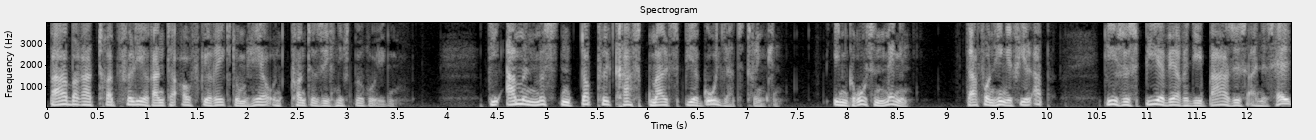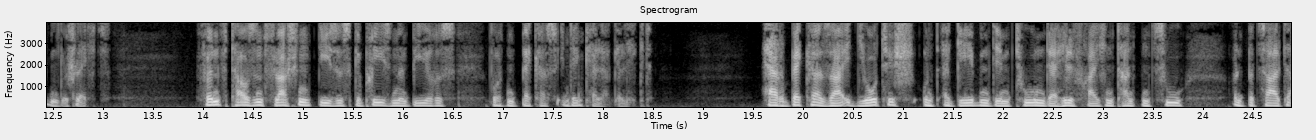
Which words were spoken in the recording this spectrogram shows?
Barbara Tröpfeli rannte aufgeregt umher und konnte sich nicht beruhigen. Die Ammen müssten Doppelkraft Malzbier Goliath trinken in großen Mengen, Davon hinge viel ab. Dieses Bier wäre die Basis eines Heldengeschlechts. Fünftausend Flaschen dieses gepriesenen Bieres wurden Beckers in den Keller gelegt. Herr Becker sah idiotisch und ergeben dem Tun der hilfreichen Tanten zu und bezahlte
